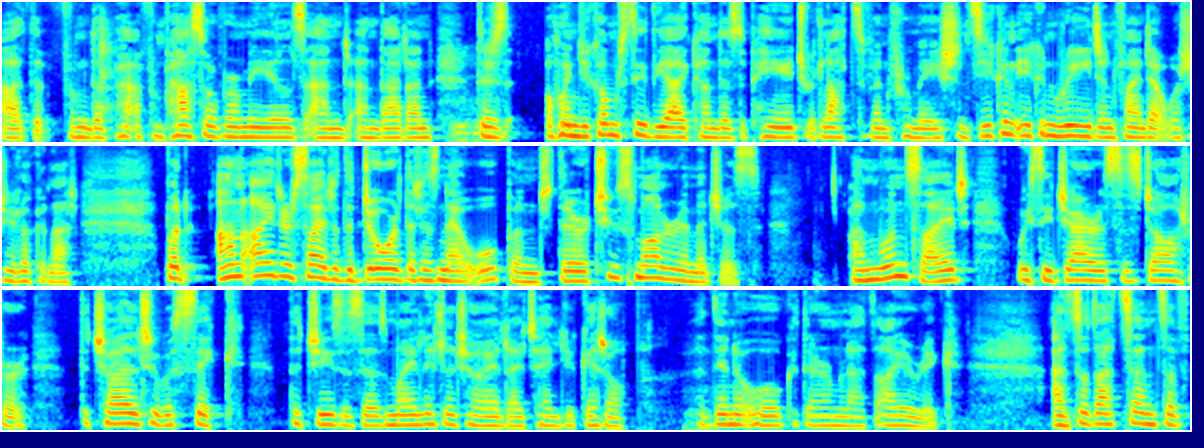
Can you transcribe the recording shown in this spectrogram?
uh, the, from the from Passover meals and and that. And mm-hmm. there's when you come to see the icon, there's a page with lots of information, so you can you can read and find out what you're looking at. But on either side of the door that is now opened, there are two smaller images. On one side, we see Jairus' daughter, the child who was sick, that Jesus says, My little child, I tell you, get up. Adina mm. Og Dermlath Eirig. And so that sense of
